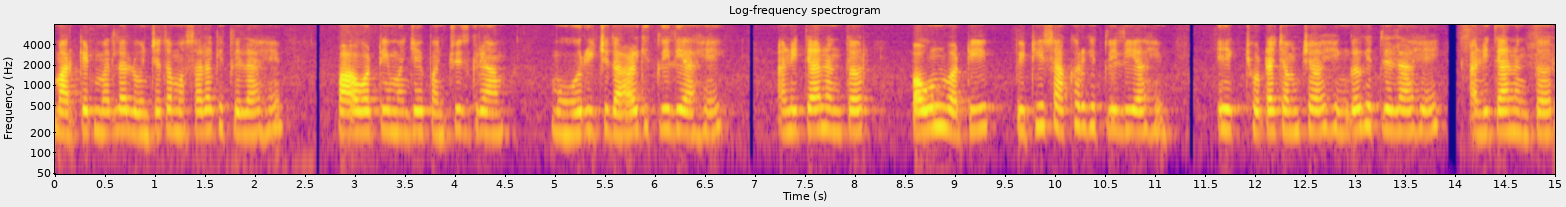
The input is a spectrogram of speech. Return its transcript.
मार्केटमधला लोणच्याचा मसाला घेतलेला आहे. पाववाटी म्हणजे पंचवीस ग्रॅम मोहरीची डाळ घेतलेली आहे आणि त्यानंतर पाऊण वाटी पिठी साखर घेतलेली आहे. एक छोटा चमचा हिंग घेतलेला आहे आणि त्यानंतर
